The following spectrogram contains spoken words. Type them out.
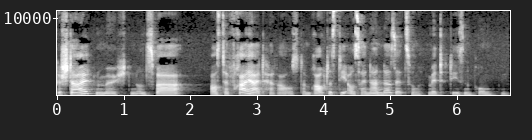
gestalten möchten, und zwar aus der Freiheit heraus, dann braucht es die Auseinandersetzung mit diesen Punkten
